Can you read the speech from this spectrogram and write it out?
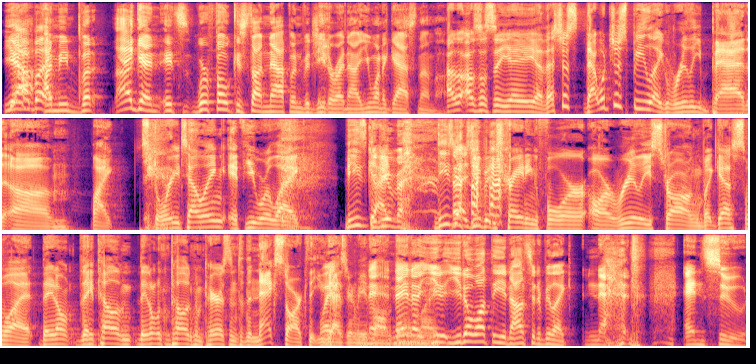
Yeah, but- I mean, but again, it's we're focused on Nappa and Vegeta right now. You want to gas them up. I was also say, yeah, yeah, yeah. That's just that would just be like really bad, um, like storytelling. if you were like, these guys, these guys you've been training for are really strong, but guess what? They don't they compel they don't compel in comparison to the next arc that you Wait, guys are going to be involved Nano, in. like- you, you don't want the announcer to be like, "Nat and soon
